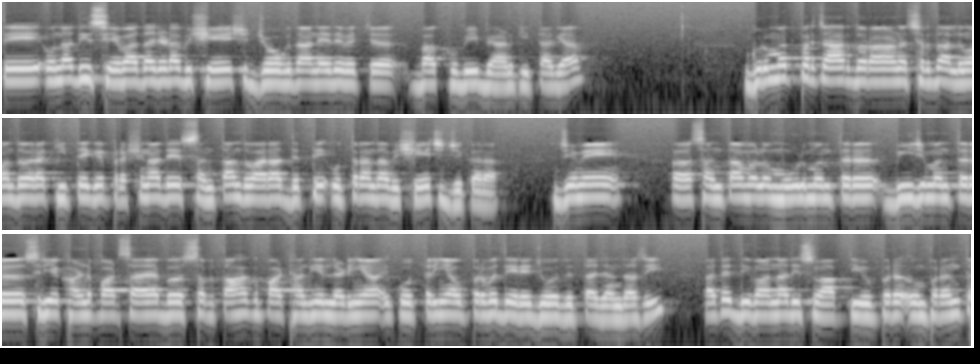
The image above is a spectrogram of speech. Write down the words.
ਤੇ ਉਹਨਾਂ ਦੀ ਸੇਵਾ ਦਾ ਜਿਹੜਾ ਵਿਸ਼ੇਸ਼ ਯੋਗਦਾਨ ਇਹਦੇ ਵਿੱਚ ਬਾਖੂਬੀ ਬਿਆਨ ਕੀਤਾ ਗਿਆ। ਗੁਰਮਤ ਪ੍ਰਚਾਰ ਦੌਰਾਨ ਸ਼ਰਧਾਲੂਆਂ ਦੁਆਰਾ ਕੀਤੇ ਗਏ ਪ੍ਰਸ਼ਨਾਂ ਦੇ ਸੰਤਾਂ ਦੁਆਰਾ ਦਿੱਤੇ ਉੱਤਰਾਂ ਦਾ ਵਿਸ਼ੇਸ਼ ਜ਼ਿਕਰ। ਆ ਜਿਵੇਂ ਸੰਤਾਂ ਵੱਲੋਂ ਮੂਲ ਮੰਤਰ, ਬੀਜ ਮੰਤਰ, ਸ੍ਰੀ ਅਖੰਡ ਪਾਠ ਸਾਹਿਬ, ਸਪਤਾਹਕ ਪਾਠਾਂ ਦੀਆਂ ਲੜੀਆਂ, ਇਕੋਤਰੀਆਂ ਉੱਪਰ ਵਧੇਰੇ ਜ਼ੋਰ ਦਿੱਤਾ ਜਾਂਦਾ ਸੀ ਅਤੇ ਦੀਵਾਨਾਂ ਦੀ ਸਮਾਪਤੀ ਉੱਪਰ ਉਪਰੰਤ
